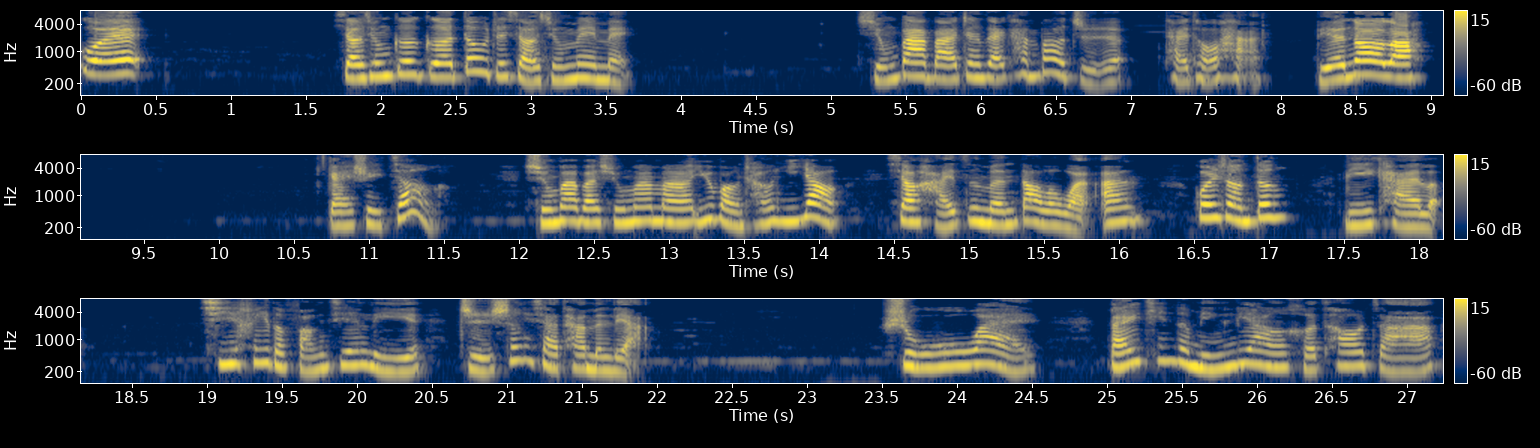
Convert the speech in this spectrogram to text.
鬼！小熊哥哥逗着小熊妹妹。熊爸爸正在看报纸，抬头喊：“别闹了，该睡觉了。”熊爸爸、熊妈妈与往常一样，向孩子们道了晚安，关上灯，离开了。漆黑的房间里只剩下他们俩。树屋外。白天的明亮和嘈杂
